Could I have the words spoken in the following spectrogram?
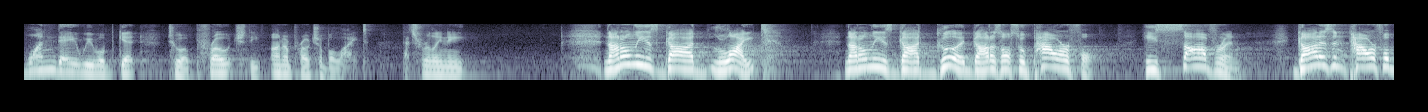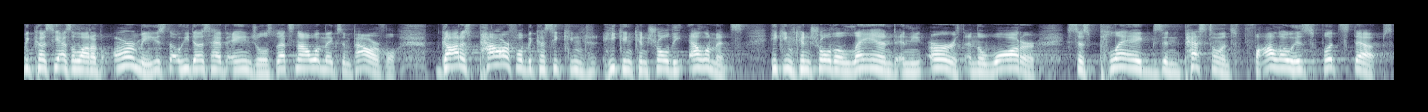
one day we will get to approach the unapproachable light. That's really neat. Not only is God light, not only is God good, God is also powerful. He's sovereign. God isn't powerful because he has a lot of armies, though he does have angels. That's not what makes him powerful. God is powerful because he can, he can control the elements, he can control the land and the earth and the water. He says, plagues and pestilence follow his footsteps.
